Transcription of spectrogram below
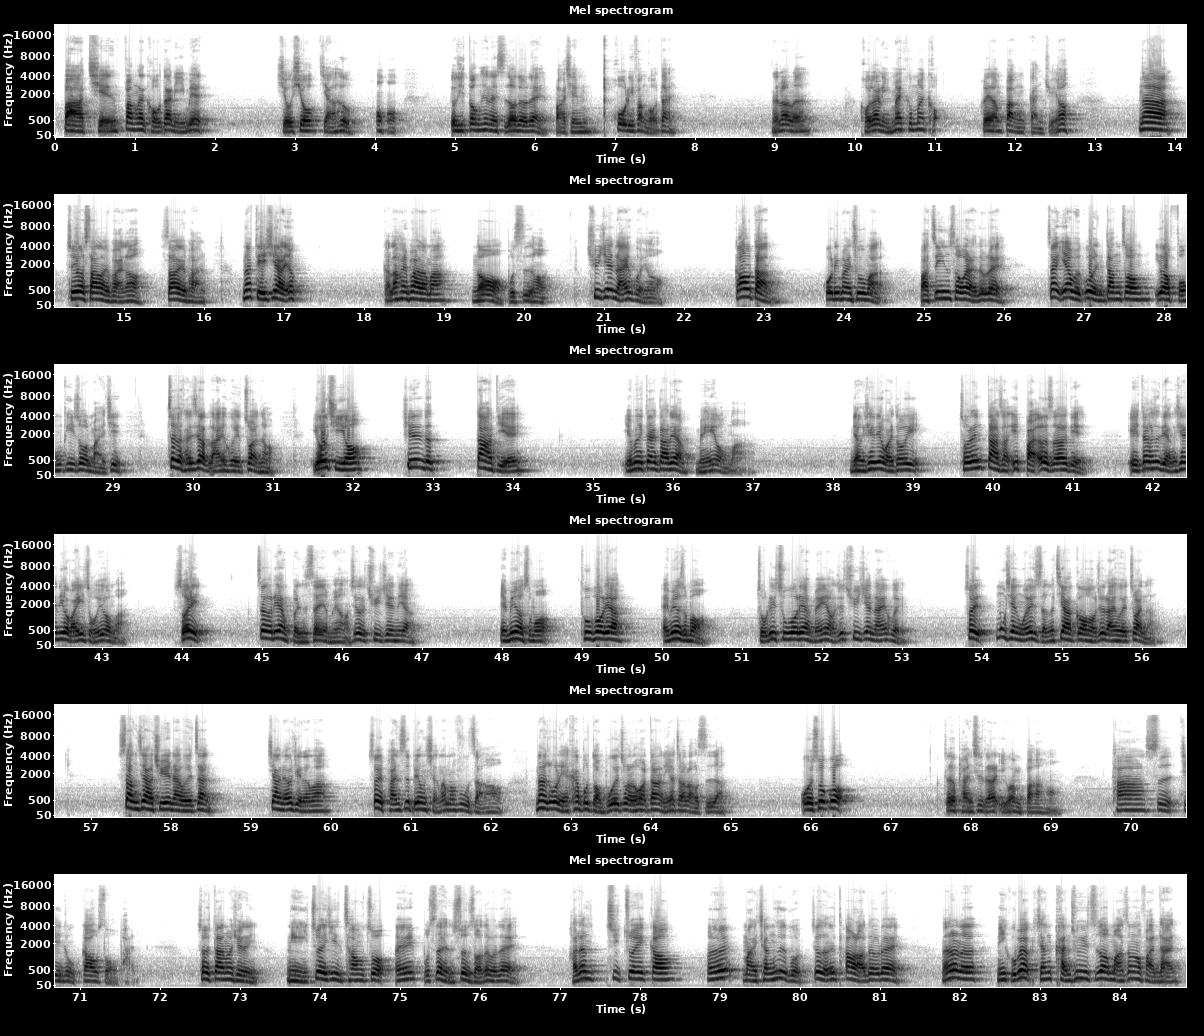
把钱放在口袋里面修修加厚，尤其冬天的时候，对不对？把钱获利放口袋，难道呢？口袋里麦克麦克，非常棒的感觉哦。那最后三尾盘哦，三尾盘，那跌下来要感到害怕了吗？No，不是哈，区间来回哦，高档获利卖出嘛，把资金收回来，对不对？在压尾过程当中又要逢低做买进，这个才是叫来回赚哦。尤其哦，今天的大跌有没有带大量？没有嘛，两千六百多亿。昨天大涨一百二十二点，也大概是两千六百亿左右嘛。所以这个量本身有没有？就是区间量，也没有什么突破量，也没有什么主力出货量，没有，就区间来回。所以目前为止整个架构哈就来回转了。上下区间来回站，这样了解了吗？所以盘势不用想那么复杂哦。那如果你还看不懂、不会做的话，当然你要找老师啊。我说过，这个盘势达到一万八哈，它是进入高手盘，所以大家会觉得你你最近操作哎不是很顺手，对不对？好像去追高，哎买强势股就等于套牢，对不对？然后呢，你股票想砍出去之后马上要反弹。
